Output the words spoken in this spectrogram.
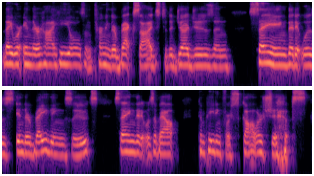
they were in their high heels and turning their backsides to the judges and saying that it was in their bathing suits, saying that it was about competing for scholarships.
